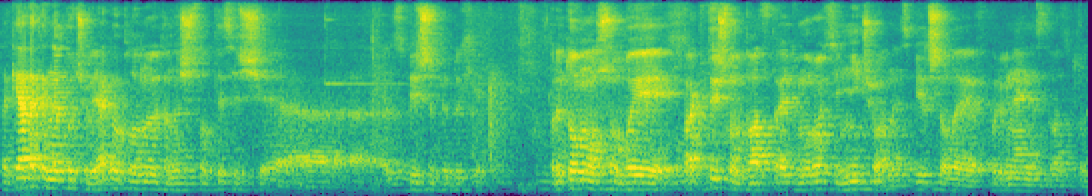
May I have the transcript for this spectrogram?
Так я таки не почув. Як ви плануєте на 600 тисяч е, збільшити дохід? При тому, що ви практично в 23-му році нічого не збільшили в порівнянні з 22 Ну,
